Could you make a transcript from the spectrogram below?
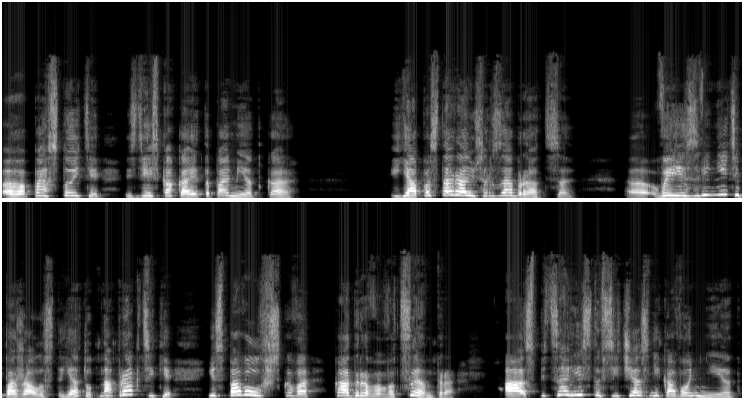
Э, постойте, здесь какая-то пометка. Я постараюсь разобраться. Э, вы извините, пожалуйста, я тут на практике из Поволжского кадрового центра, а специалистов сейчас никого нет,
